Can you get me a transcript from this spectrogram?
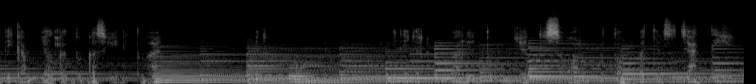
ketika menjalankan tugas ini Tuhan. Itu pun kami diajarkan kembali untuk menjadi seorang petobat yang sejati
